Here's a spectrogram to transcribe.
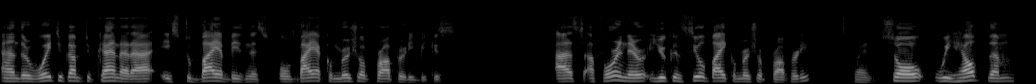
and their way to come to Canada is to buy a business or buy a commercial property because as a foreigner you can still buy commercial property. Right. So we help them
